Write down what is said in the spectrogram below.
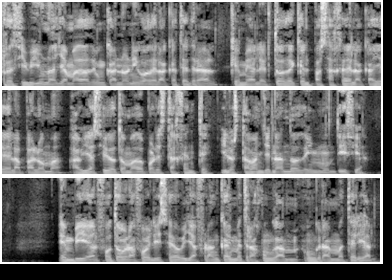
recibí una llamada de un canónigo de la catedral que me alertó de que el pasaje de la calle de la Paloma había sido tomado por esta gente y lo estaban llenando de inmundicia. Envié al fotógrafo Eliseo Villafranca y me trajo un un gran material.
